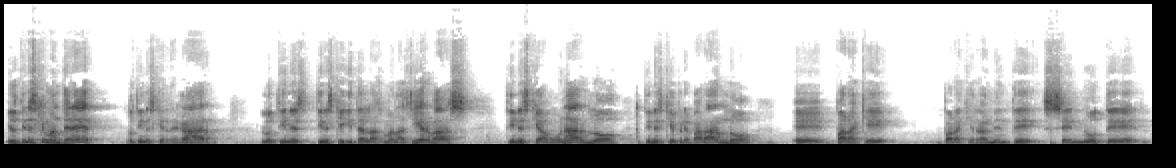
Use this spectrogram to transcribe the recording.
y lo tienes que mantener, lo tienes que regar, lo tienes, tienes que quitar las malas hierbas, tienes que abonarlo, tienes que prepararlo eh, para, que, para que realmente se note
